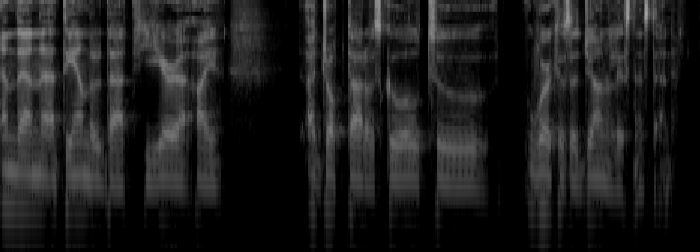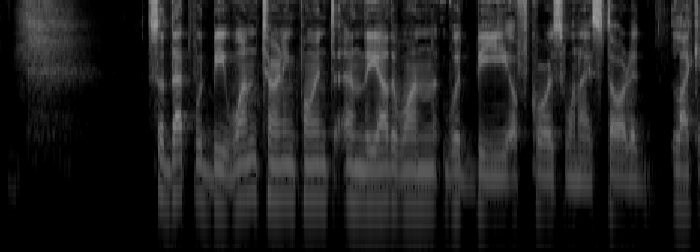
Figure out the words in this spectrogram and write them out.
And then at the end of that year, I I dropped out of school to work as a journalist instead. So that would be one turning point, and the other one would be, of course, when I started, like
